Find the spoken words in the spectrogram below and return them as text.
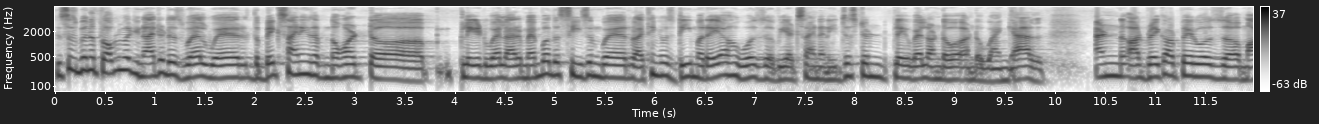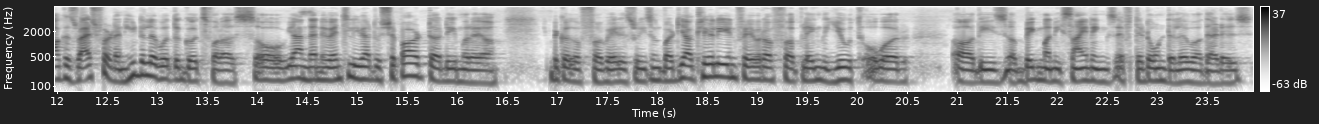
this has been a problem at United as well, where the big signings have not uh, played well. I remember the season where I think it was Di Maria who was uh, we had signed, and he just didn't play well under under Van Gaal. And our breakout player was uh, Marcus Rashford, and he delivered the goods for us. So yeah, and then eventually we had to ship out uh, Di Maria because of uh, various reasons. But yeah, clearly in favor of uh, playing the youth over these big money signings if they don't deliver. That is.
